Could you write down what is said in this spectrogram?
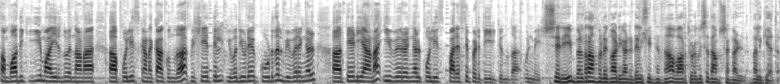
സമ്പാദിക്കുകയുമായിരുന്നു എന്നാണ് പോലീസ് കണക്കാക്കുന്നത്. വിഷയത്തിൽ യുവതിയുടെ കൂടുതൽ വിവരങ്ങൾ തേടിയാണ് ഈ വിവരങ്ങൾ പോലീസ് പരസ്യപ്പെടുത്തിയിരിക്കുന്നത്. ഉന്മേഷ്. ശരി ബൽറാം നെടുങ്ങാടിയാണ് ഡൽഹിയിൽ നിന്ന് വാർത്തയുടെ വിശദാംശങ്ങൾ നൽകിയത്.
